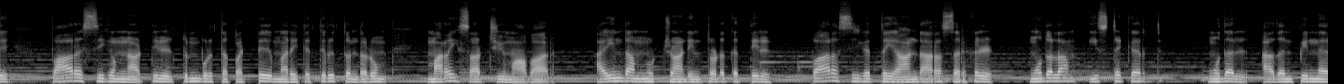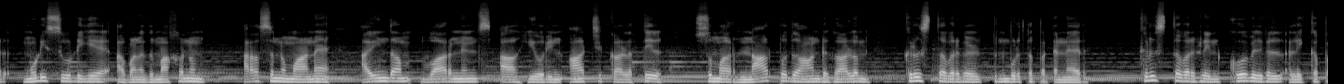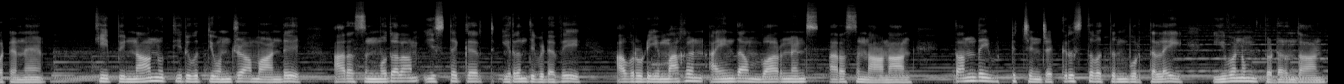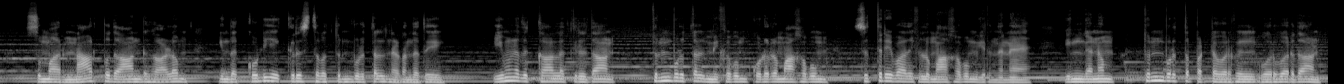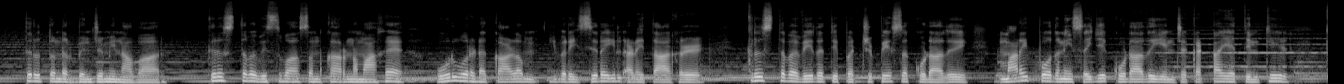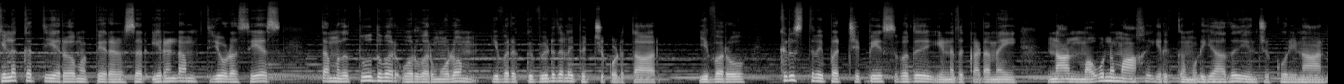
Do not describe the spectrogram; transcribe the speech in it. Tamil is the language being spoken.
பாரசீகம் நாட்டில் துன்புறுத்தப்பட்டு மறைத்த திருத்தொண்டரும் மறை சாட்சியும் ஆவார் ஐந்தாம் நூற்றாண்டின் தொடக்கத்தில் பாரசீகத்தை ஆண்ட அரசர்கள் முதலாம் ஈஸ்டகர்ட் முதல் அதன் பின்னர் முடிசூடிய அவனது மகனும் அரசனுமான ஐந்தாம் வார்னன்ஸ் ஆகியோரின் ஆட்சி காலத்தில் சுமார் நாற்பது ஆண்டு காலம் கிறிஸ்தவர்கள் துன்புறுத்தப்பட்டனர். கிறிஸ்தவர்களின் கோவில்கள் அளிக்கப்பட்டன. கிபி நானூற்றி இருபத்தி ஒன்றாம் ஆண்டு அரசன் முதலாம் ஈஸ்டகர்ட் இறந்துவிடவே அவருடைய மகன் ஐந்தாம் வார்னன்ஸ் அரசன் ஆனான் தந்தை விட்டு சென்ற கிறிஸ்தவ துன்புறுத்தலை இவனும் தொடர்ந்தான். சுமார் நாற்பது ஆண்டு காலம் இந்த கொடிய கிறிஸ்தவ துன்புறுத்தல் நடந்தது. இவனது காலத்தில்தான் துன்புறுத்தல் மிகவும் கொடூரமாகவும் சித்திரைவாதிகளுமாகவும் இருந்தன. இங்கனும் துன்புறுத்தப்பட்டவர்கள் ஒருவர்தான் திருத்தொண்டர் பெஞ்சமின் ஆவார். கிறிஸ்தவ விசுவாசம் காரணமாக ஒரு வருட காலம் இவரை சிறையில் அடைத்தார்கள். கிறிஸ்தவ வேதத்தை பற்றி பேசக்கூடாது மறைப்போதனை செய்யக்கூடாது என்ற கட்டாயத்தின் கீழ் கிழக்கத்திய ரோம பேரரசர் இரண்டாம் தியோடசியஸ் தமது தூதுவர் ஒருவர் மூலம் இவருக்கு விடுதலை பெற்று கொடுத்தார். இவரோ கிறிஸ்துவை பற்றி பேசுவது எனது கடமை நான் மௌனமாக இருக்க முடியாது என்று கூறினான்.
